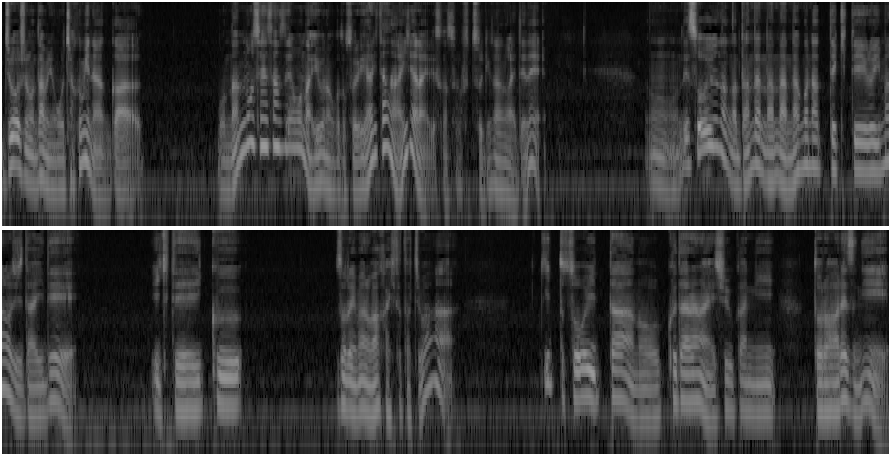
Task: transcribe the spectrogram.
上司のためにお茶組なんかもう何の生産性もないようなことそれやりたないじゃないですかそれ普通に考えてね。うん、でそういうのがだんだんだんだんなくなってきている今の時代で生きていくその今の若い人たちはきっとそういったあのくだらない習慣にとらわれずに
